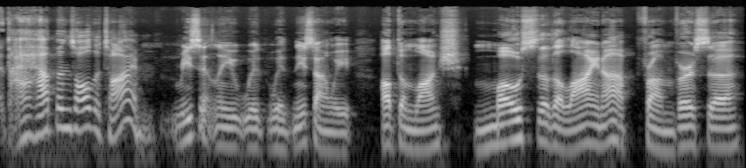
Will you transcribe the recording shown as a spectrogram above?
That happens all the time. Recently with with Nissan we helped them launch most of the lineup from Versa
